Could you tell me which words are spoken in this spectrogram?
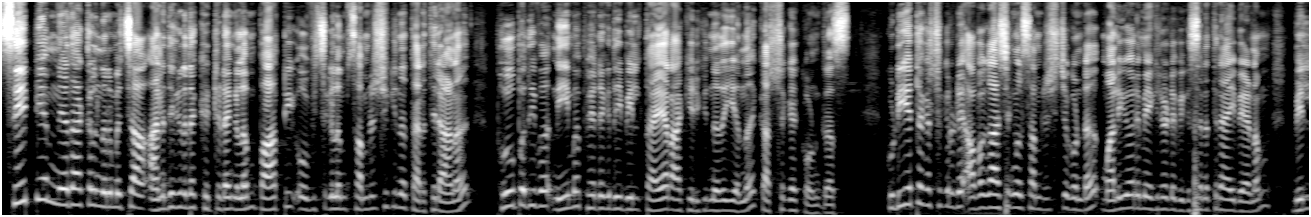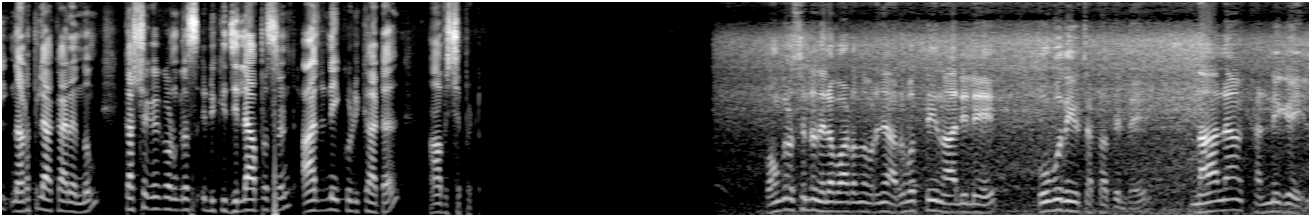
സി പി എം നേതാക്കൾ നിർമ്മിച്ച അനധികൃത കെട്ടിടങ്ങളും പാർട്ടി ഓഫീസുകളും സംരക്ഷിക്കുന്ന തരത്തിലാണ് ഭൂപതിവ് നിയമ ഭേദഗതി ബിൽ തയ്യാറാക്കിയിരിക്കുന്നത് എന്ന് കർഷക കോൺഗ്രസ്. കുടിയേറ്റ കർഷകരുടെ അവകാശങ്ങൾ സംരക്ഷിച്ചുകൊണ്ട് മലയോര മേഖലയുടെ വികസനത്തിനായി വേണം ബിൽ നടപ്പിലാക്കാനെന്നും കർഷക കോൺഗ്രസ് ഇടുക്കി ജില്ലാ പ്രസിഡന്റ് ആന്റണി കുഴിക്കാട്ട് ആവശ്യപ്പെട്ടു. കോൺഗ്രസിന്റെ നിലപാടെന്ന് പറഞ്ഞ അറുപത്തിനാലിലെ ഭൂപതി ചട്ടത്തിന്റെ നാലാം ഖണ്ഡികയിൽ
